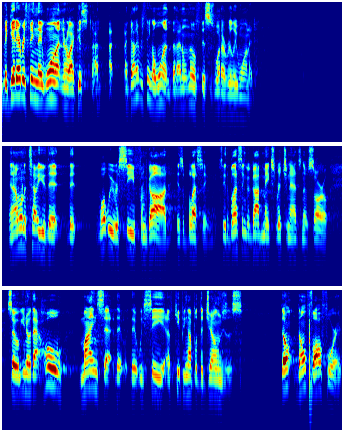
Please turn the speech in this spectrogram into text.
They get everything they want, and they're like, this, I, I, I got everything I want, but I don't know if this is what I really wanted. And I want to tell you that, that what we receive from God is a blessing. See, the blessing of God makes rich and adds no sorrow. So, you know, that whole mindset that, that we see of keeping up with the Joneses, don't, don't fall for it.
